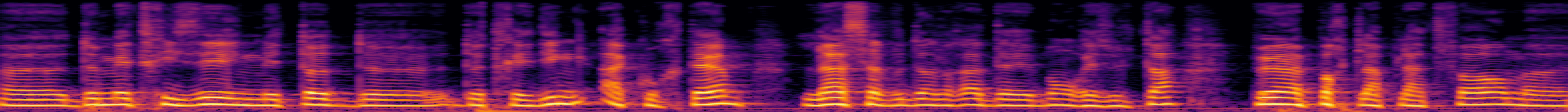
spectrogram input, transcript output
euh, de maîtriser une méthode de, trading à court terme. Là ça vous donnera des bons résultats peu importe la plateforme euh,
